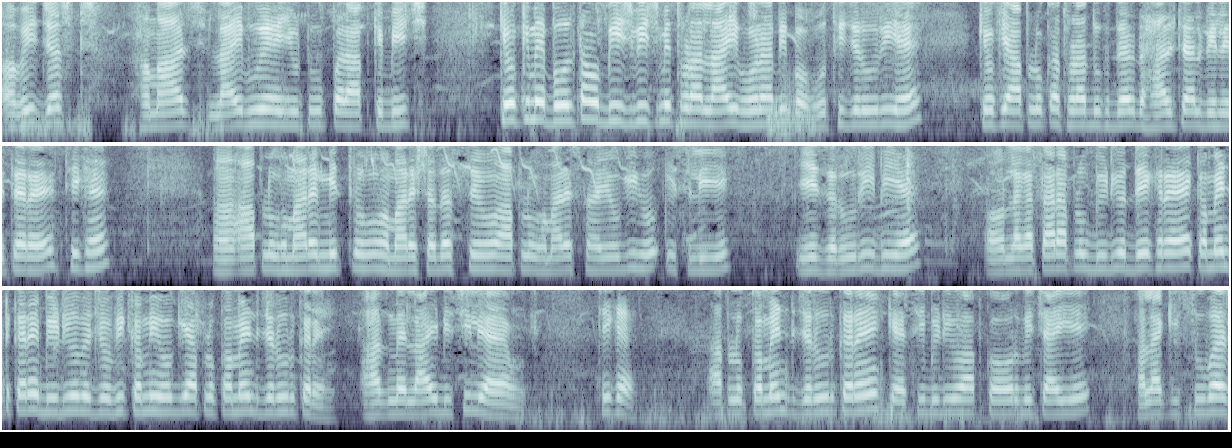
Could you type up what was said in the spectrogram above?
अभी जस्ट हम आज लाइव हुए हैं यूट्यूब पर आपके बीच, क्योंकि मैं बोलता हूँ बीच बीच में थोड़ा लाइव होना भी बहुत ही ज़रूरी है, क्योंकि आप लोग का थोड़ा दुख दर्द हाल चाल भी लेते रहें, ठीक है? आप लोग हमारे मित्र हो, हमारे सदस्य हो, आप लोग हमारे सहयोगी हो, इसलिए ये ज़रूरी भी है। और लगातार आप लोग वीडियो देख रहे हैं कमेंट करें, वीडियो में जो भी कमी होगी आप लोग कमेंट ज़रूर करें। आज मैं लाइव इसीलिए आया हूँ, ठीक है? आप लोग कमेंट ज़रूर करें, कैसी वीडियो आपको और भी चाहिए। हालाँकि सुबह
